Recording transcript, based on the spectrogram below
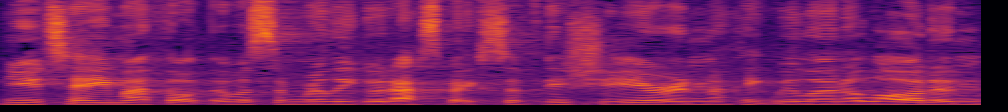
new team, I thought there was some really good aspects of this year, and I think we learned a lot. And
